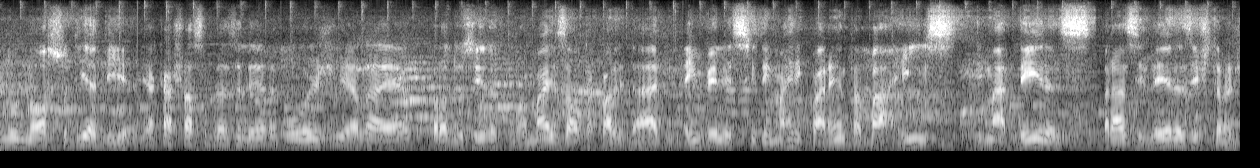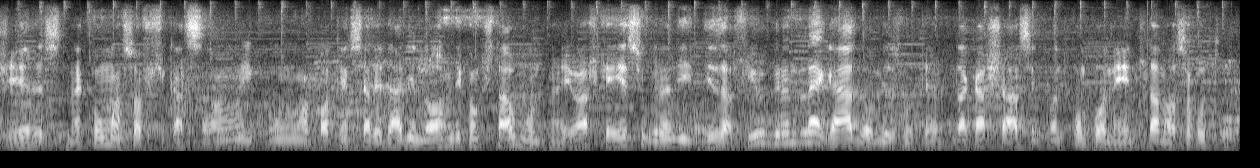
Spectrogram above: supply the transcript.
no nosso dia a dia. E a cachaça brasileira hoje ela é produzida com a mais alta qualidade, é envelhecida em mais de 40 barris de madeiras brasileiras e estrangeiras, né, com uma sofisticação e com uma potencialidade enorme de conquistar o mundo. Né? Eu acho que é esse o grande desafio e o grande legado ao mesmo tempo da cachaça enquanto componente da nossa cultura.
